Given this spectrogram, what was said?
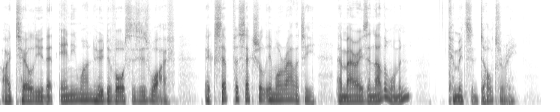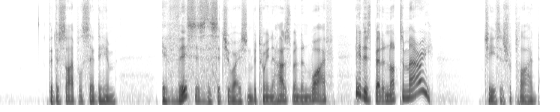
I tell you that anyone who divorces his wife except for sexual immorality, and marries another woman, commits adultery. The disciples said to him, If this is the situation between a husband and wife, it is better not to marry. Jesus replied,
